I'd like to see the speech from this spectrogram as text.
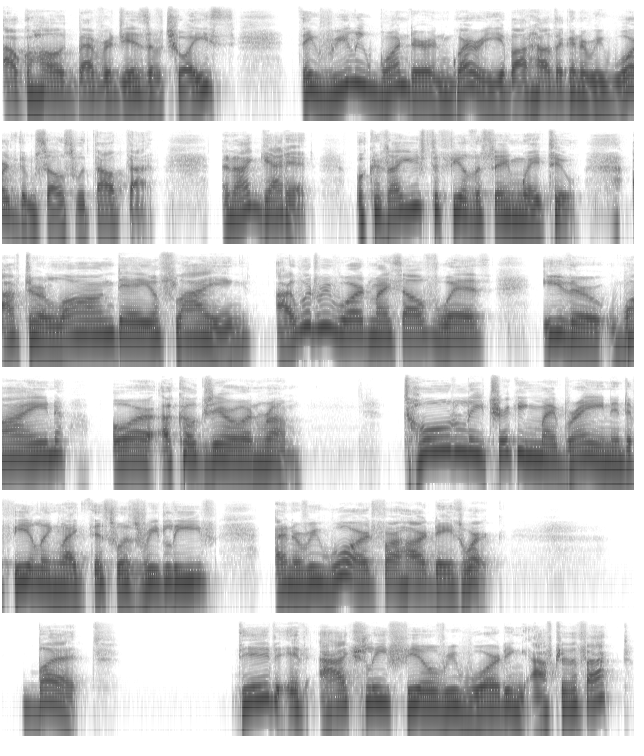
alcoholic beverage is of choice, they really wonder and worry about how they're going to reward themselves without that. And I get it because I used to feel the same way too. After a long day of flying, I would reward myself with either wine or a Coke Zero and rum, totally tricking my brain into feeling like this was relief and a reward for a hard day's work. But did it actually feel rewarding after the fact?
